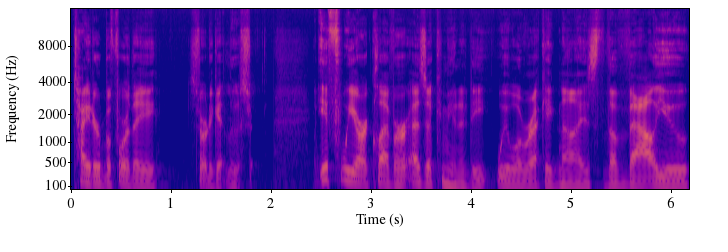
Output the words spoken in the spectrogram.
tighter before they sort of get looser. If we are clever as a community, we will recognize the value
